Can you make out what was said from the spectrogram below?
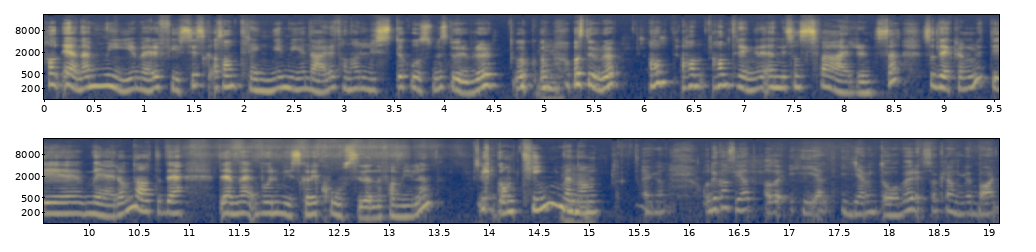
han ene er mye mer fysisk. altså Han trenger mye nærhet. Han har lyst til å kose med storebror. Og, og, Mm. og storebror han, han, han trenger en litt sånn sfære rundt seg. Så det kranglet de mer om. da, at det, det med Hvor mye skal vi kose i denne familien? Ikke om ting, men Mm. om mm. Og du kan si at altså, helt jevnt over så krangler barn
